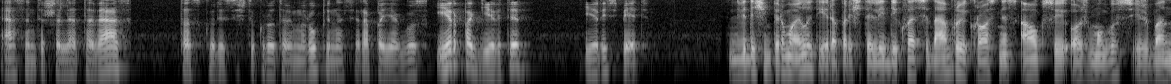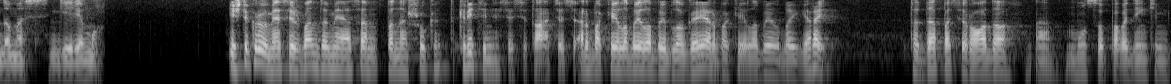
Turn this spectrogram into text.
esantis šalia tavęs, tas, kuris iš tikrųjų tavimi rūpinas, yra pajėgus ir pagirti, ir įspėti. 21 eilutė yra parašyta leidikla sidabrui, krosnis auksui, o žmogus išbandomas gėrimu. Iš tikrųjų, mes išbandomi esam panašu, kad kritinėse situacijose, arba kai labai labai blogai, arba kai labai labai gerai. Tada pasirodo na, mūsų, pavadinkim,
